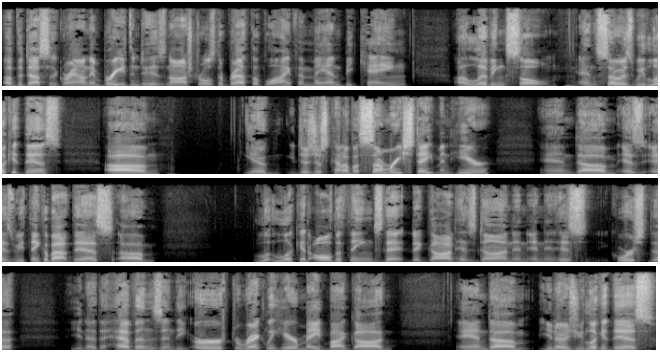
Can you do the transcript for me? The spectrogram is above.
of the dust of the ground and breathed into his nostrils the breath of life, and man became a living soul. And so as we look at this, um, you know, there's just kind of a summary statement here. And um, as, as we think about this, um, look at all the things that, that God has done. And, and his, of course, the, you know, the heavens and the earth directly here made by God and, um, you know, as you look at this,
